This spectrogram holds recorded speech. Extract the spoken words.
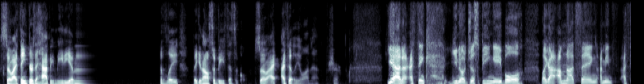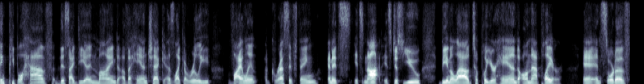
So I think there's a happy medium. They can also be physical. So I, I feel you on that for sure. Yeah, and I think you know just being able, like I, I'm not saying. I mean, I think people have this idea in mind of a hand check as like a really violent aggressive thing and it's it's not it's just you being allowed to put your hand on that player and, and sort of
